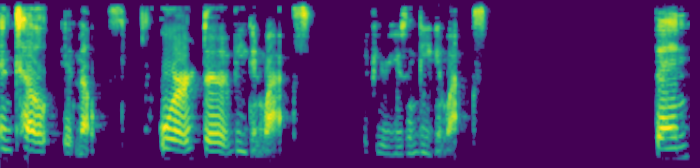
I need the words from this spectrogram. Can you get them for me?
until it melts, or the vegan wax, if you're using vegan wax. Then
